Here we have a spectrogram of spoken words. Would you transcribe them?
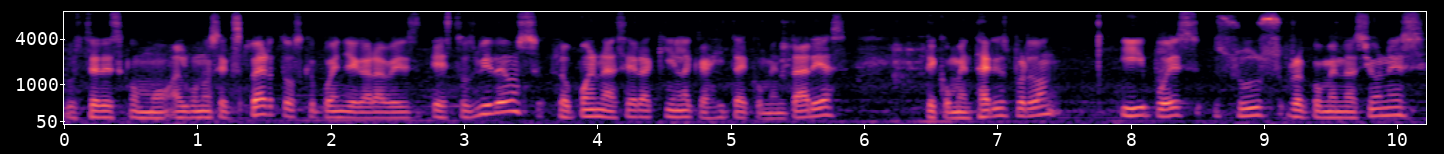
ustedes como algunos expertos que pueden llegar a ver estos videos, lo pueden hacer aquí en la cajita de comentarios, de comentarios, perdón, y pues sus recomendaciones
